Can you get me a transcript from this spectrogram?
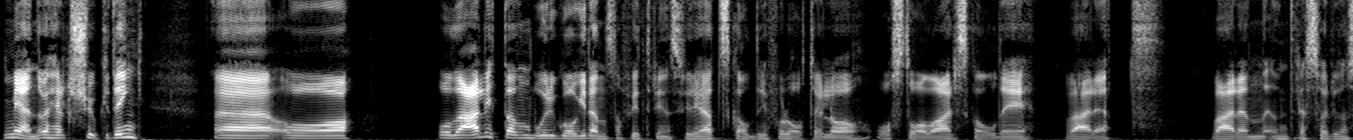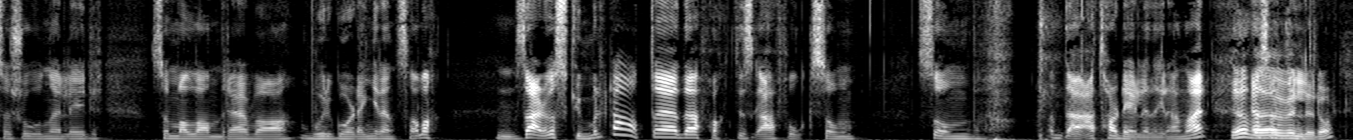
mener jo helt sjuke ting. Uh, og, og det er litt den hvor går grensa for ytringsfrihet? Skal de få lov til å, å stå der? Skal de være, et, være en interesseorganisasjon, eller som alle andre? Hva, hvor går den grensa, da? Mm. Så er det jo skummelt da at eh, det faktisk er folk som, som er, tar del i de greiene her. Ja, det Jeg er veldig rart.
